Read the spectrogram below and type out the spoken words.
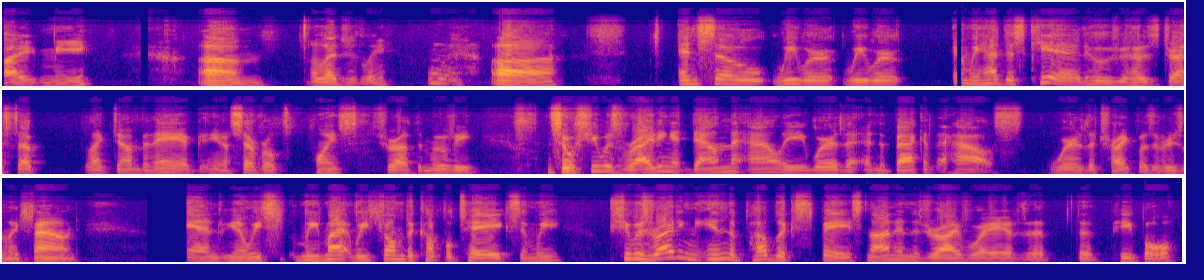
by me, um, allegedly. Mm. Uh, and so we were we were and we had this kid who was dressed up like JonBenét, uh, you know, several points throughout the movie. And so she was riding it down the alley where the in the back of the house where the trike was originally found. And you know, we we might we filmed a couple takes and we she was riding in the public space, not in the driveway of the the people.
